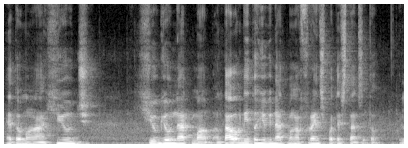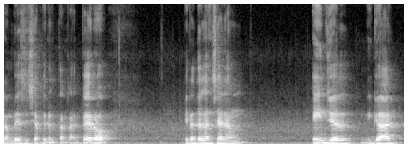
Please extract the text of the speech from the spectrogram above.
Ito mga huge Huguenot mob. Ang tawag dito Huguenot, mga French Protestants ito. Ilang beses siya pinagtangkaan. Pero, pinadalan siya ng angel ni God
